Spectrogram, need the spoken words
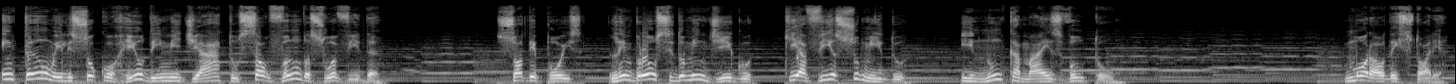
Então ele socorreu de imediato, salvando a sua vida. Só depois lembrou-se do mendigo que havia sumido e nunca mais voltou. Moral da história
